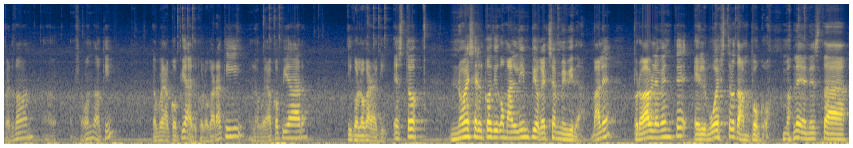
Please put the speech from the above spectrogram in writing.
perdón, a ver, un segundo, aquí. Lo voy a copiar y colocar aquí, lo voy a copiar y colocar aquí. Esto no es el código más limpio que he hecho en mi vida, ¿vale? Probablemente el vuestro tampoco, ¿vale? En esta,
